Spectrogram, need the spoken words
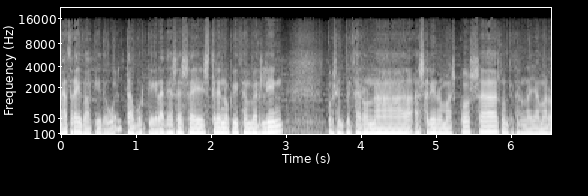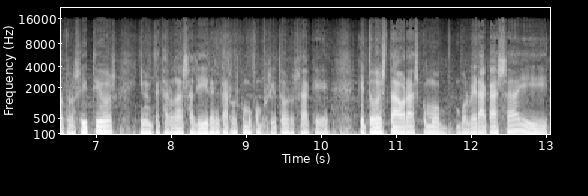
ha traído aquí de vuelta, porque gracias a ese estreno que hice en Berlín, pues empezaron a, salir más cosas, me empezaron a llamar a otros sitios y me empezaron a salir encargos como compositor. O sea que, que todo está ahora es como volver a casa y,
